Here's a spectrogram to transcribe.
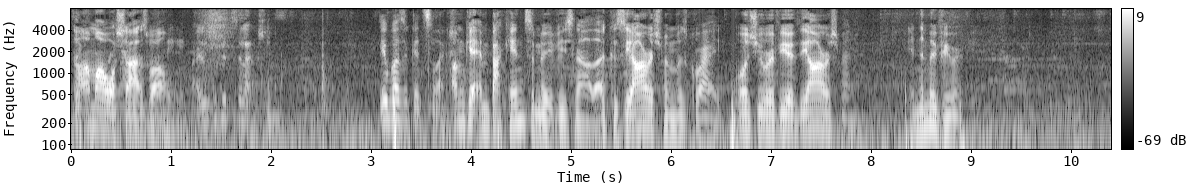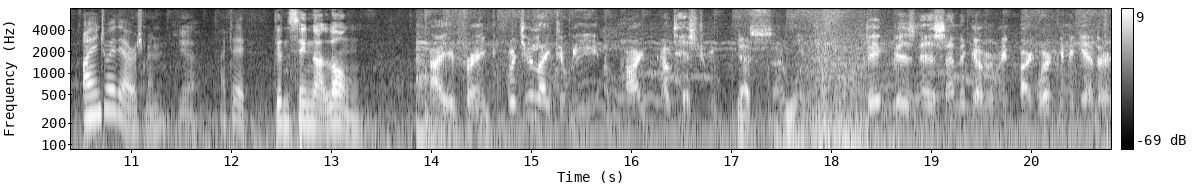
No, I might watch that as well. movie. It was a good selection. It was a good selection. I'm getting back into movies now, though, because The Irishman was great. What was your review of The Irishman? In the movie review. I enjoyed The Irishman. Yeah. I did. Didn't seem that long. Hiya, Frank. Would you like to be a part of history? Yes, I would. Big business and the government are working together,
